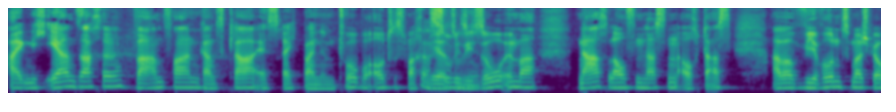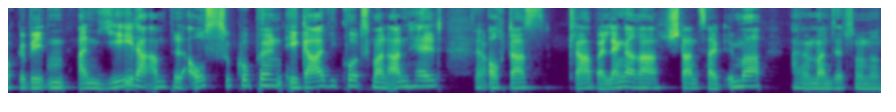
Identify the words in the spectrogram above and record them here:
eigentlich Ehrensache. Warmfahren, ganz klar. Erst recht bei einem Turboauto. Das machen Das wir sowieso. sowieso. immer. Nachlaufen lassen, auch das. Aber wir wurden zum Beispiel auch gebeten, an jeder Ampel auszukuppeln, egal wie kurz man anhält. Ja. Auch das, klar, bei längerer Standzeit immer. Aber wenn man selbst nur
